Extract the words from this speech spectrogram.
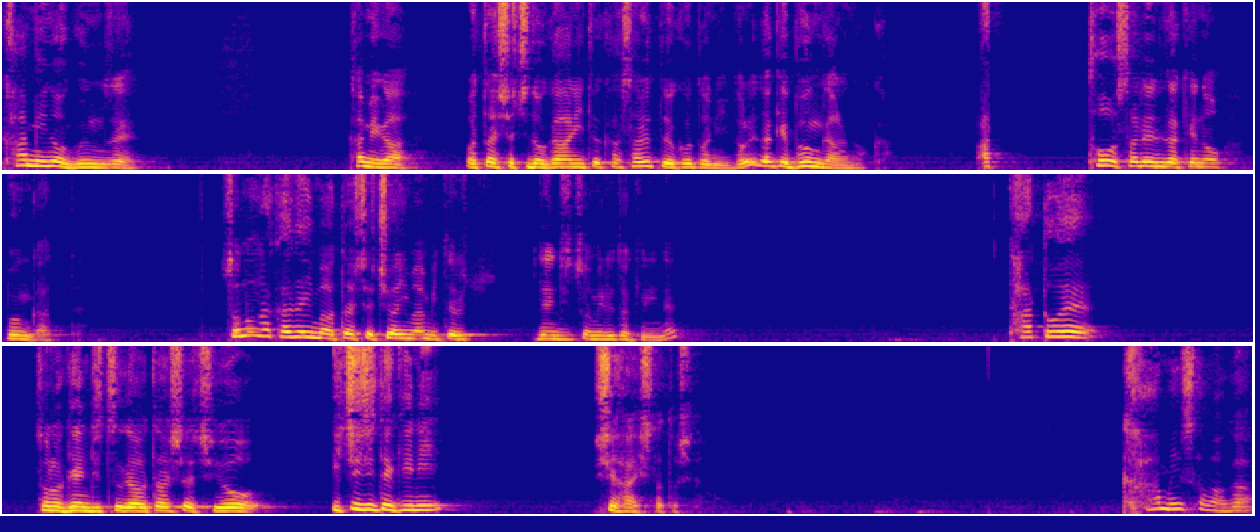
神の軍勢。神が私たちの側にいてくださるということにどれだけ分があるのか。圧倒されるだけの分があって。その中で今私たちは今見てる現実を見るときにねたとえその現実が私たちを一時的に支配したとしても神様が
